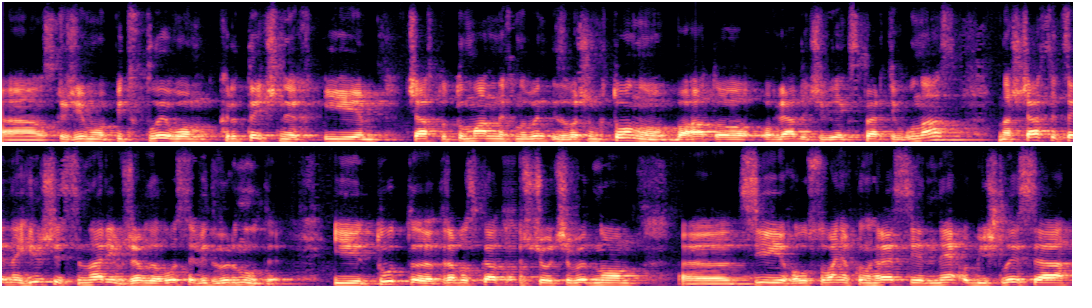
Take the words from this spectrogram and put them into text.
е, скажімо, під впливом критичних і часто туманних новин із Вашингтону, багато оглядачів і експертів у нас на щастя, цей найгірший сценарій вже вдалося відвернути. І тут е, треба сказати, що очевидно е, ці голосування в конгресі не обійшлися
